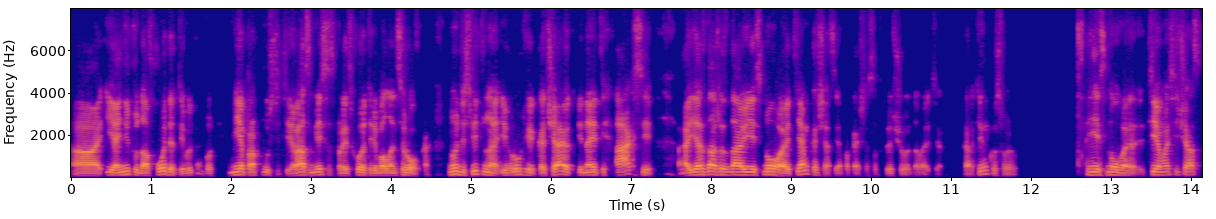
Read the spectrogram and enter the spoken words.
а, и они туда входят, и вы как бы не пропустите. Раз в месяц происходит ребалансировка. Ну, действительно, игрухи качают, и на этих акси, а, я даже знаю, есть новая темка, сейчас я пока сейчас отключу, давайте картинку свою. Есть новая тема сейчас,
